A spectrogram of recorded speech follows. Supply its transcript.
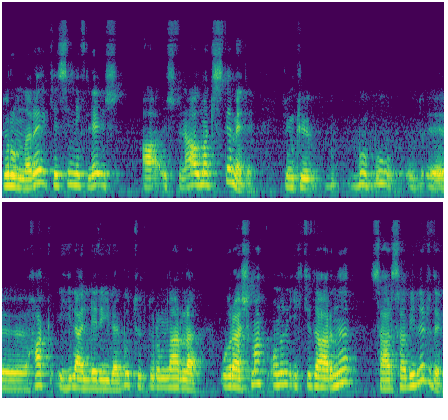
durumları kesinlikle üstüne almak istemedi. Çünkü bu, bu e, hak ihlalleriyle, bu tür durumlarla uğraşmak onun iktidarını sarsabilirdi.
